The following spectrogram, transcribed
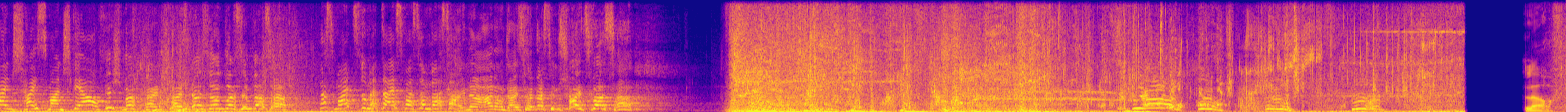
Keinen Scheiß, Mann, steh auf! Ich mach keinen Scheiß, da ist irgendwas im Wasser! Was meinst du mit, da ist was im Wasser? Keine Ahnung, da ist etwas im Scheißwasser! Lauft.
